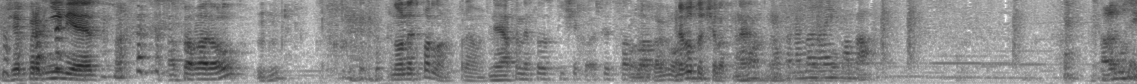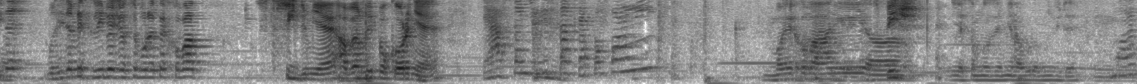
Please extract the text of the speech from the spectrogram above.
že první věc... A Pavla dolů? No nespadla právě. Ne, já jsem myslel spíš jako jestli spadla. takhle. Nebo točila se. Ne, No to nebyl nich chlapa. Ale musíte, musíte mi slíbit, že se budete chovat střídmě a velmi pokorně. Já jsem někdy tak nepokorný. Moje chování eh, Spíš je samozřejmě na úrovni vždy. Moje Nebo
